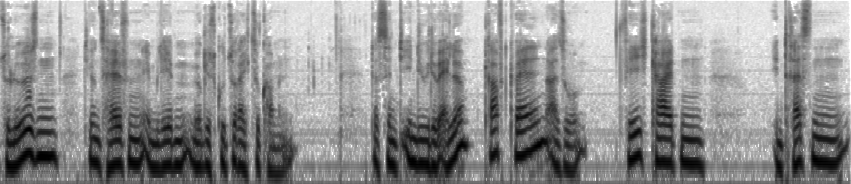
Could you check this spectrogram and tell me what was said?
zu lösen, die uns helfen, im Leben möglichst gut zurechtzukommen. Das sind individuelle Kraftquellen, also Fähigkeiten, Interessen,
